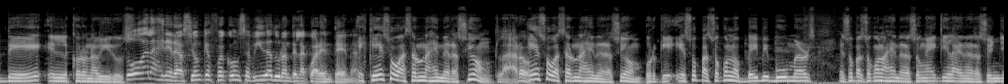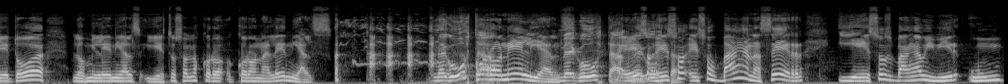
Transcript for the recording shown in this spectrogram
del coronavirus. Toda la generación que fue concebida durante la cuarentena. Es que eso va a ser una generación. Claro. Eso va a ser una generación, porque eso pasó con los baby boomers, eso pasó con la generación X, la generación Y, todos los millennials, y estos son los coro- coronalenials. Me gusta. Coronelians. Me gusta, me Eso- gusta. eso- esos van a nacer y esos van a vivir un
